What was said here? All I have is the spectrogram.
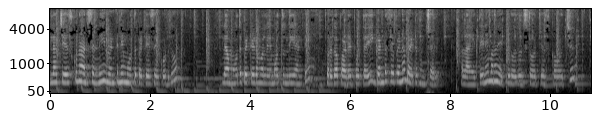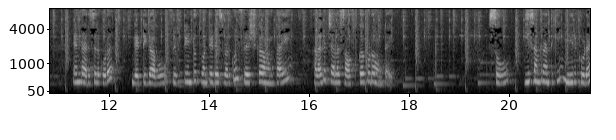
ఇలా చేసుకున్న అరిసెల్ని వెంటనే మూత పెట్టేసేయకూడదు. ఇలా మూత పెట్టడం వల్ల ఏమవుతుంది అంటే త్వరగా పాడైపోతాయి గంట సేపైనా బయట ఉంచాలి. అలా అయితేనే మనం ఎక్కువ రోజులు స్టోర్ చేసుకోవచ్చు. అండ్ అరిసెలు కూడా గట్టిగా ఫిఫ్టీన్ టు ట్వంటీ డేస్ వరకు ఫ్రెష్గా ఉంటాయి. అలాగే చాలా సాఫ్ట్గా కూడా ఉంటాయి. సో ఈ సంక్రాంతికి మీరు కూడా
